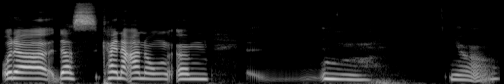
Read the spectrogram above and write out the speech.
oder das, keine Ahnung, ähm, äh, ja.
